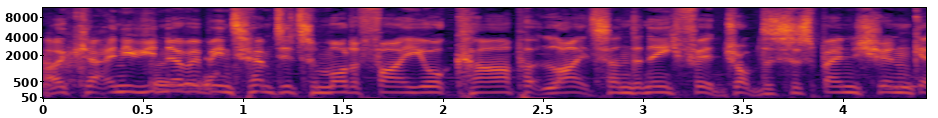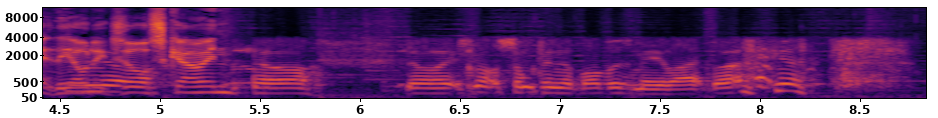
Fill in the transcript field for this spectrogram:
Okay, and have you So, never yeah. been tempted to modify your car, put lights underneath it, drop the suspension, get the old No, exhaust going? No, no, it's not something that bothers me. Like, but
